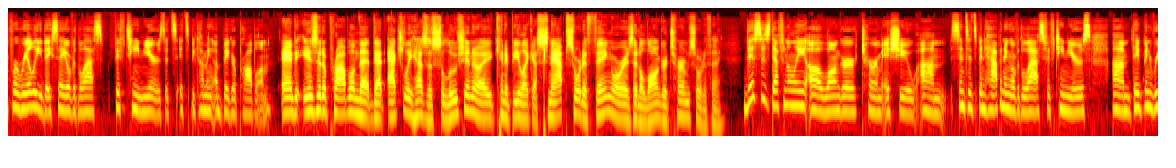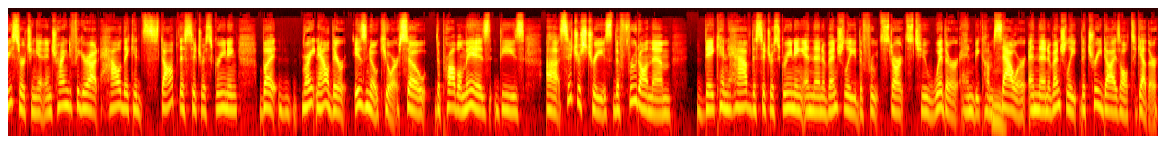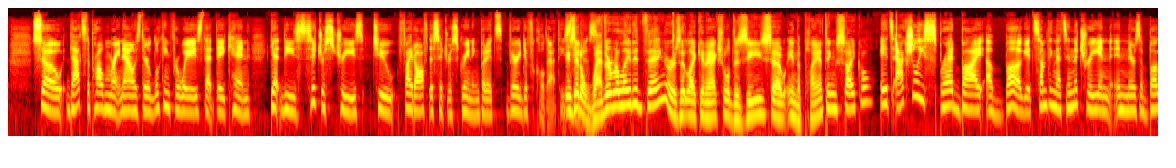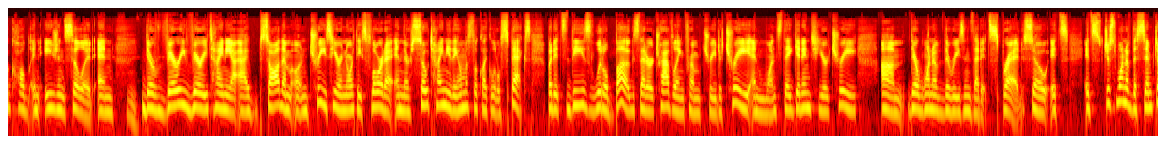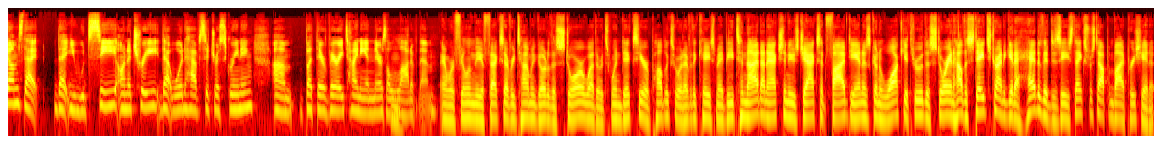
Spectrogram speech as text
for really they say over the last 15 years it's it's becoming a bigger problem and is it a problem that that actually has a solution uh, can it be like a snap sort of thing or is it a longer term sort of thing this is definitely a longer term issue. Um, since it's been happening over the last 15 years, um, they've been researching it and trying to figure out how they could stop this citrus greening. But right now, there is no cure. So the problem is these uh, citrus trees, the fruit on them, they can have the citrus greening and then eventually the fruit starts to wither and become mm. sour and then eventually the tree dies altogether so that's the problem right now is they're looking for ways that they can get these citrus trees to fight off the citrus greening but it's very difficult at these is stages. it a weather related thing or is it like an actual disease uh, in the planting cycle it's actually spread by a bug it's something that's in the tree and, and there's a bug called an asian psyllid and mm. they're very very tiny I, I saw them on trees here in northeast florida and they're so tiny they almost look like little specks. But it's these little bugs that are traveling from tree to tree, and once they get into your tree, um, they're one of the reasons that it's spread. So it's it's just one of the symptoms that that you would see on a tree that would have citrus greening, um, but they're very tiny and there's a mm. lot of them. And we're feeling the effects every time we go to the store, whether it's Winn Dixie or Publix or whatever the case may be. Tonight on Action News Jax at 5, Deanna's going to walk you through the story and how the state's trying to get ahead of the disease. Thanks for stopping by. Appreciate it.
